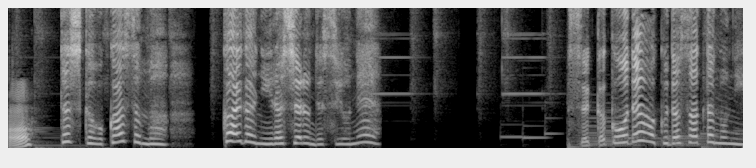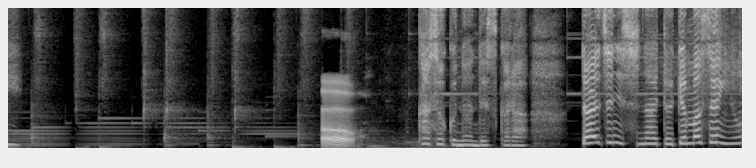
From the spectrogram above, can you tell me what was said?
Huh? 確かお母様海外にいらっしゃるんですよね。せっかくお電話くださったのに。Oh. 家族なんですから大事にしないといけませんよ。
